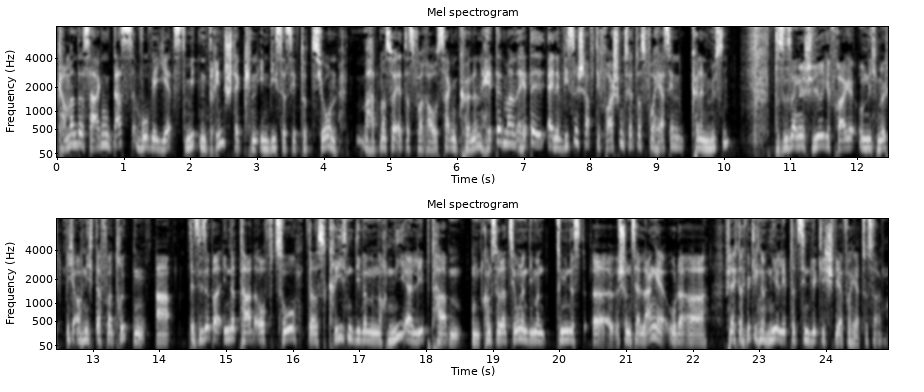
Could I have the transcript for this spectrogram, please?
Kann man da sagen, das, wo wir jetzt mittendrin stecken in dieser Situation, hat man so etwas voraussagen können? Hätte man, hätte eine Wissenschaft, die Forschung so etwas vorhersehen können müssen? Das ist eine schwierige Frage und ich möchte mich auch nicht davor drücken. Es ist aber in der Tat oft so, dass Krisen, die wir noch nie erlebt haben und Konstellationen, die man zumindest äh, schon sehr lange oder äh, vielleicht auch wirklich noch nie erlebt hat, sind wirklich schwer vorherzusagen.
